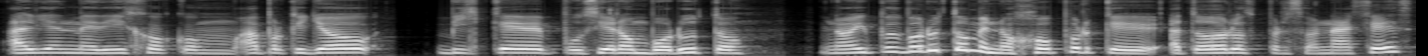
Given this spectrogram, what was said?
alguien me dijo como, ah, porque yo vi que pusieron Boruto ¿no? Y pues Boruto me enojó porque a todos los personajes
